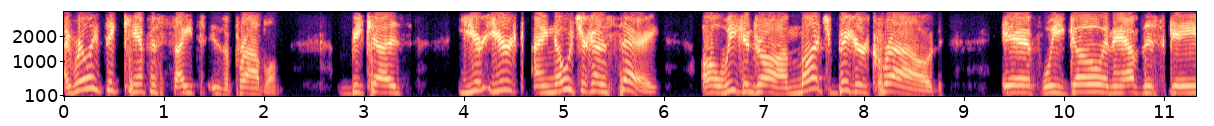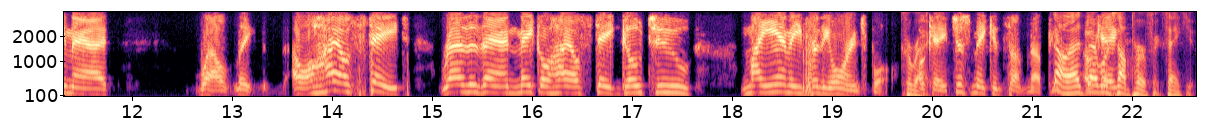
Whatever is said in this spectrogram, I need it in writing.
I really think campus sites is a problem because you're you're I know what you're going to say. Oh, we can draw a much bigger crowd if we go and have this game at well, like Ohio State rather than make Ohio State go to Miami for the Orange Bowl. Correct. Okay, just making something up. Here. No, that, that okay? works out perfect. Thank you.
